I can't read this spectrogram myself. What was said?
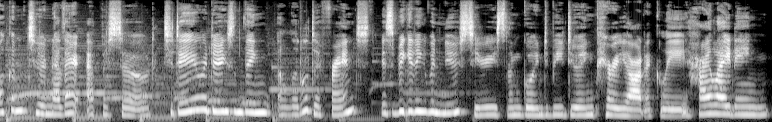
Welcome to another episode. Today we're doing something a little different. It's the beginning of a new series that I'm going to be doing periodically, highlighting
